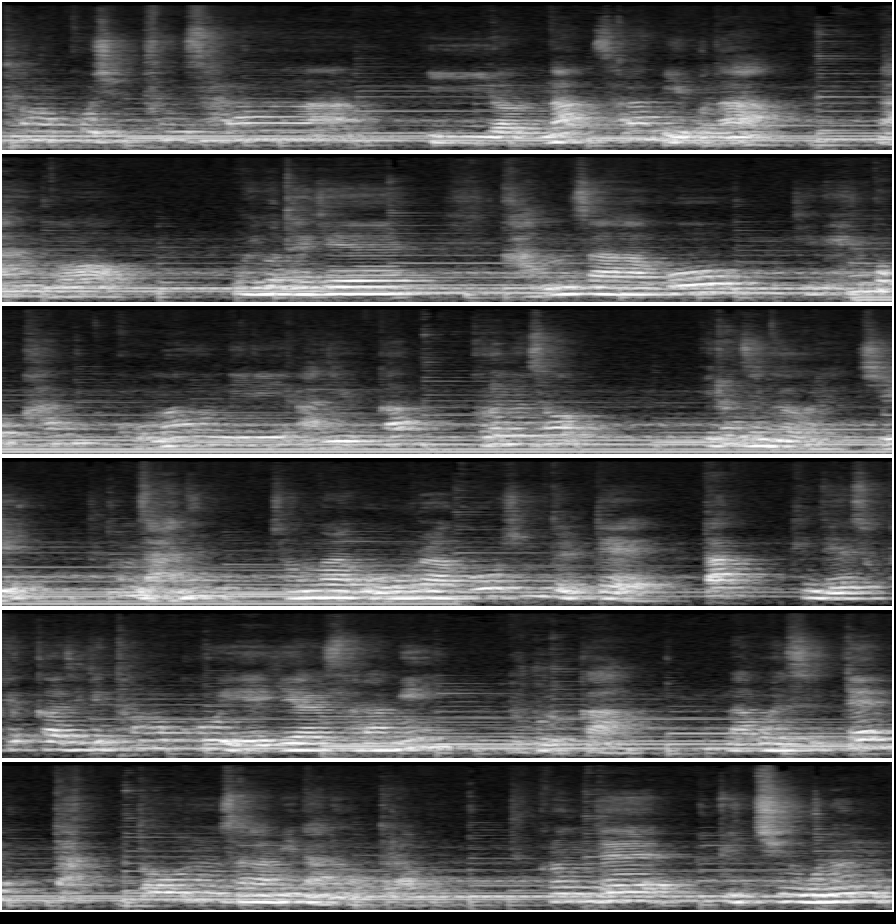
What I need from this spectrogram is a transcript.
터놓고 싶은 사람이었나? 사람이구나. 라는 거. 어, 이거 되게 감사하고 행복한 고마운 일이 아닐까? 그러면서 이런 생각을 했지. 그럼 나는 정말 우울하고 힘들 때 딱 내 속에까지 터놓고 얘기할 사람이 누굴까? 라고 했을 때 딱 떠오르는 사람이 나는 없더라고 그런데 이 친구는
